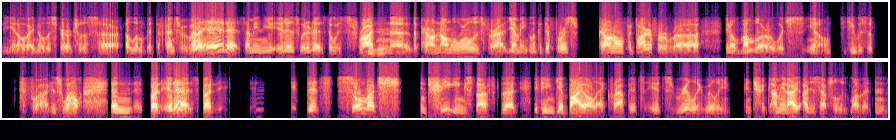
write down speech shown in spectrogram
you know, I know the spiritualists are a little bit defensive, but it is. I mean, it is what it is. There was fraud mm-hmm. in the, the paranormal world. Is for yeah. I mean, look at the first paranormal photographer, uh, you know, Mumler, which you know he was a fraud as well. And but it is, but it, it's so much intriguing stuff that if you can get by all that crap, it's it's really really intriguing. I mean, I, I just absolutely love it, and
